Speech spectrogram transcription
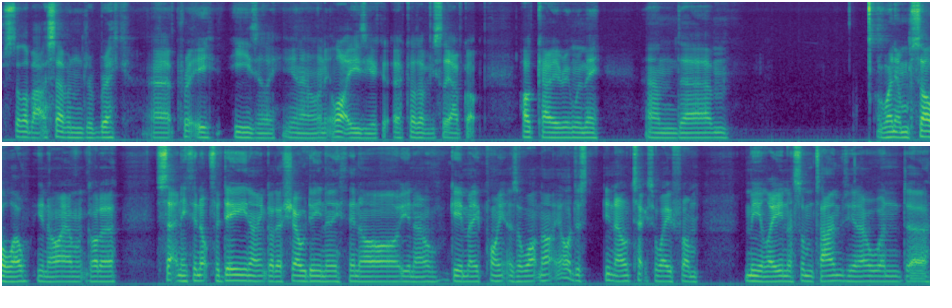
still about a seven hundred brick. Uh, pretty easily, you know, and a lot easier because obviously I've got hod carrying with me, and um, when I'm solo, you know, I haven't got to set anything up for Dean. I ain't got to show Dean anything or you know give him any pointers or whatnot. It all just you know takes away from me and Lena sometimes, you know, and uh,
